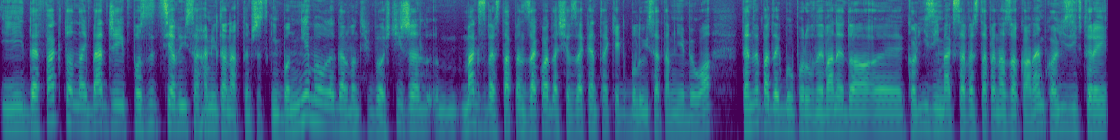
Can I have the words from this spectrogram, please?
I de facto najbardziej pozycja Louisa Hamiltona w tym wszystkim, bo nie ma ulega wątpliwości, że Max Verstappen zakłada się w zakrętach, jakby Louisa tam nie było. Ten wypadek był porównywany do e, kolizji Maxa Verstappena z Okonem, kolizji, w której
